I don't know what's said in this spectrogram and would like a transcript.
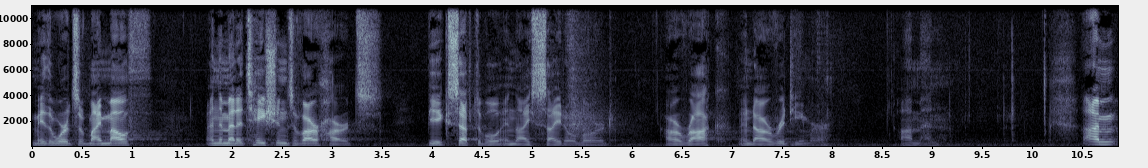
May the words of my mouth and the meditations of our hearts be acceptable in thy sight, O Lord, our rock and our redeemer. Amen. I'm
